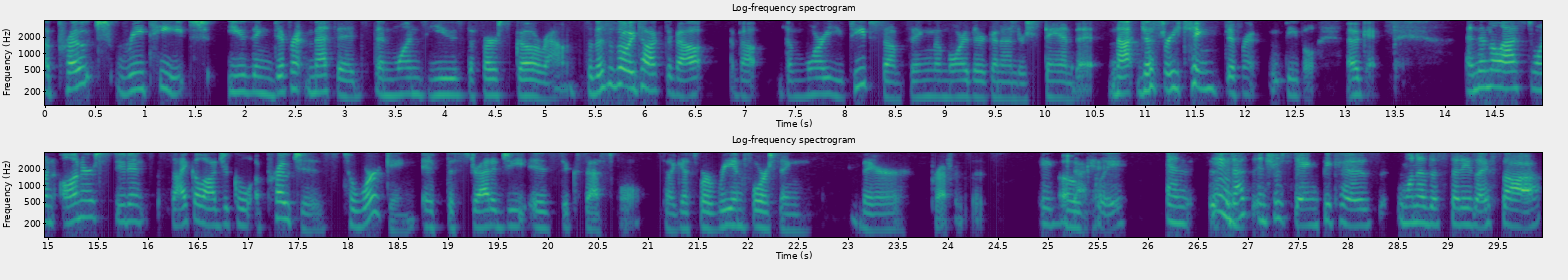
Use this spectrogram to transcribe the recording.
Approach, reteach using different methods than ones used the first go around. So, this is what we talked about about the more you teach something, the more they're going to understand it, not just reaching different people. Okay. And then the last one honor students' psychological approaches to working if the strategy is successful. So I guess we're reinforcing their preferences. Exactly. Okay. And mm. that's interesting because one of the studies I saw,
